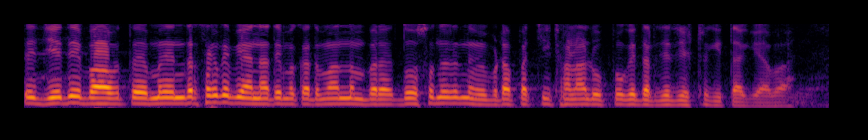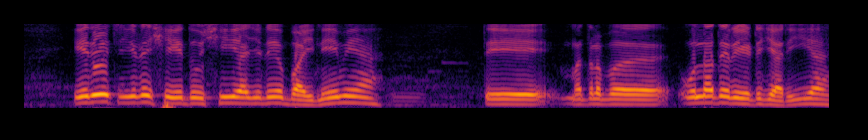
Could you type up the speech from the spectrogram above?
ਤੇ ਜਿਹਦੇ ਬਾਬਤ ਮਨਿੰਦਰ ਸਿੰਘ ਦੇ ਬਿਆਨਾਂ ਤੇ ਮੁਕੱਦਮਾ ਨੰਬਰ 299 ਬਟਾ 25 ਥਾਣਾ ਲੋਪੋਗੇ ਦਰਜ ਰਜਿਸਟਰ ਕੀਤਾ ਗਿਆ ਵਾ। ਇਹਦੇ ਵਿੱਚ ਜਿਹੜੇ 6 ਦੋਸ਼ੀ ਆ, ਜਿਹੜੇ ਬਾਈ ਨੇਮ ਆ ਤੇ ਮਤਲਬ ਉਹਨਾਂ ਤੇ ਰੇਟ ਜਾਰੀ ਆ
